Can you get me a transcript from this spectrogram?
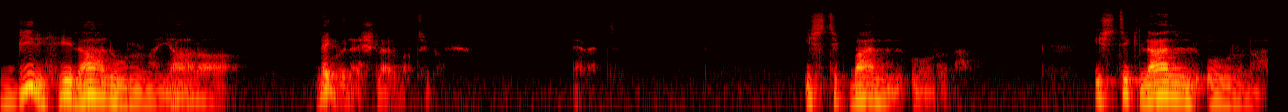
Bir hilal uğruna yara ne güneşler batıyor. Evet. İstikbal uğruna, istiklal uğruna,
